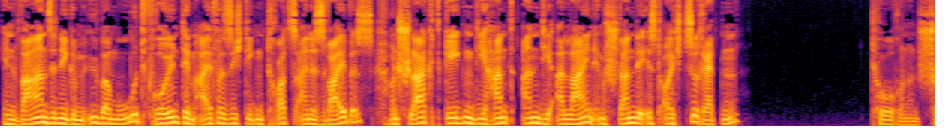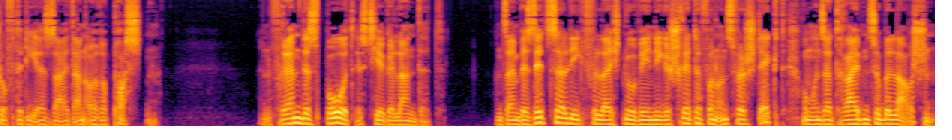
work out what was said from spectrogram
in wahnsinnigem Übermut, frönt dem eifersüchtigen Trotz eines Weibes und schlagt gegen die Hand an, die allein imstande ist, euch zu retten? Toren und Schufte, die ihr seid, an eure Posten. Ein fremdes Boot ist hier gelandet, und sein Besitzer liegt vielleicht nur wenige Schritte von uns versteckt, um unser Treiben zu belauschen.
